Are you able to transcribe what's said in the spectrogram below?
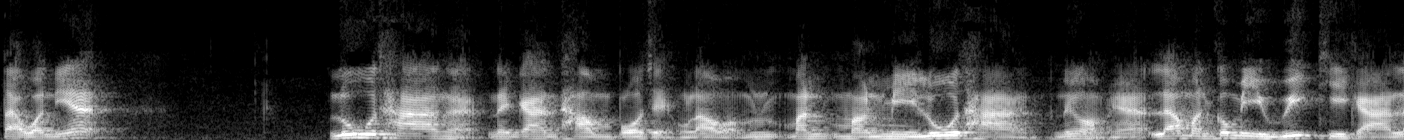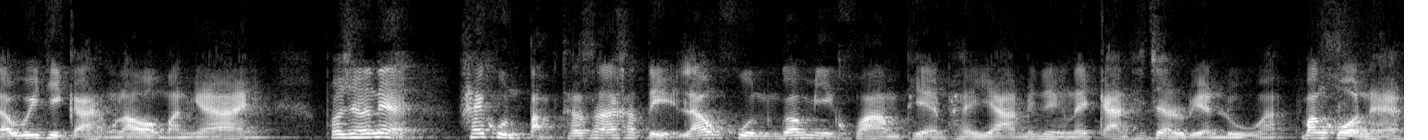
แต่วันเนี้ยลู่ทางอะในการทำโปรเจกต์ของเราอะมันมันมันมีลู่ทางนึกออกไหมฮะแล้วมันก็มีวิธีการแล้ววิธีการของเราอะมันง่าย เพราะฉะนั้นเนี่ยให้คุณปรับทัศนคติแล้วคุณก็มีความเพียรพยายามนิดนึงในการที่จะเรียนรู้ฮะบางคนนะ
